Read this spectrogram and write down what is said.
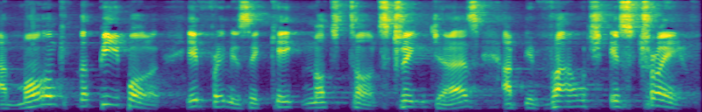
among the people. Ephraim is a cake not turned. Strangers have devoured his strength,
